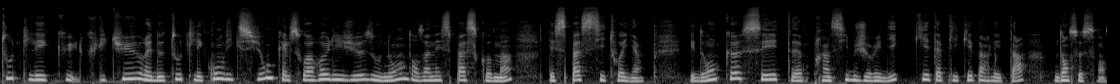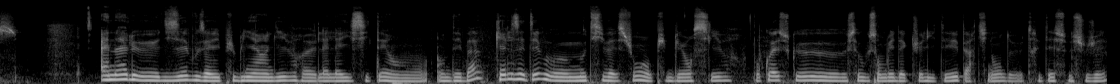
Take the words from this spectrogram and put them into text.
toutes les cultures et de toutes les convictions, qu'elles soient religieuses ou non, dans un espace commun, l'espace citoyen. Et donc, c'est un principe juridique qui est appliqué par l'État dans ce sens. Anna le disait, vous avez publié un livre, La laïcité en, en débat. Quelles étaient vos motivations en publiant ce livre? Pourquoi est-ce que ça vous semblait d'actualité, pertinent de traiter ce sujet?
